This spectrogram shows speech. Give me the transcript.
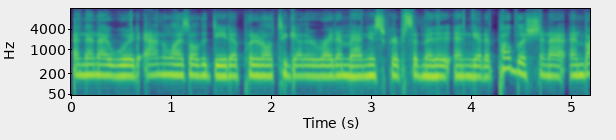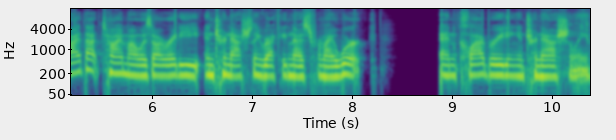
And then I would analyze all the data, put it all together, write a manuscript, submit it, and get it published. And, I, and by that time, I was already internationally recognized for my work and collaborating internationally.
